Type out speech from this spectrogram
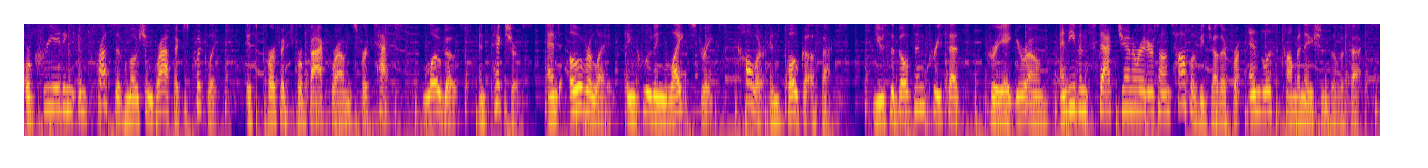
or creating impressive motion graphics quickly. It's perfect for backgrounds for text, logos, and pictures, and overlays including light streaks, color, and bokeh effects. Use the built-in presets, create your own, and even stack generators on top of each other for endless combinations of effects.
